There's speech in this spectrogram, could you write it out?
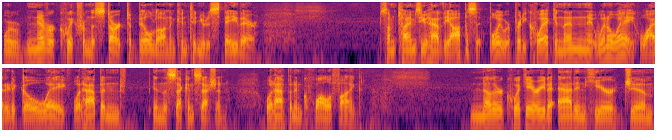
we're never quick from the start to build on and continue to stay there. Sometimes you have the opposite. Boy, we're pretty quick, and then it went away. Why did it go away? What happened in the second session? What happened in qualifying? Another quick area to add in here, Jim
